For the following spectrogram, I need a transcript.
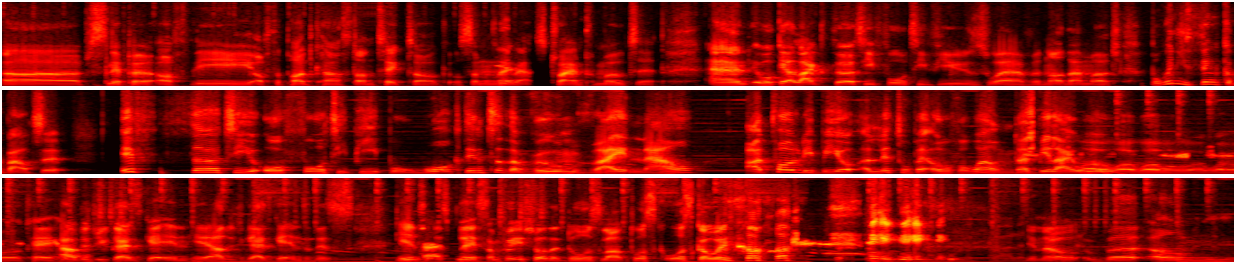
a snippet of the of the podcast on TikTok or something like that to try and promote it, and it will get like 30, 40 views, whatever, not that much. But when you think about it, if 30 or 40 people walked into the room right now, I'd probably be a little bit overwhelmed. I'd be like, whoa, whoa, whoa, whoa, whoa, whoa. Okay, how did you guys get in here? How did you guys get into this get into this place? I'm pretty sure the door's locked. What's what's going on? you know? But um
